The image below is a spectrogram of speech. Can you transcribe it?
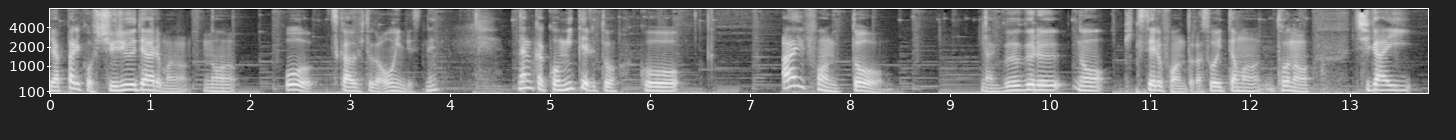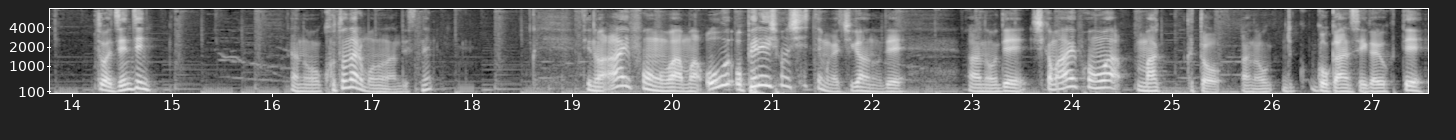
やっぱりこう主流であるものを使う人が多いんですね。なんかこう見てるとこう iPhone とな Google の Pixel フォンとかそういったものとの違いとは全然あの異なるものなんですね。っていうのは iPhone はまあオペレーションシステムが違うのであのでしかも iPhone は Mac とあの互換性が良くて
